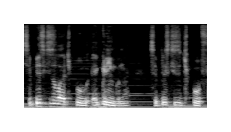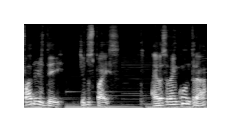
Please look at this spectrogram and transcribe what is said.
Você pesquisa lá, tipo, é gringo, né? Você pesquisa, tipo, Father's Day, Dia dos Pais. Aí você vai encontrar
